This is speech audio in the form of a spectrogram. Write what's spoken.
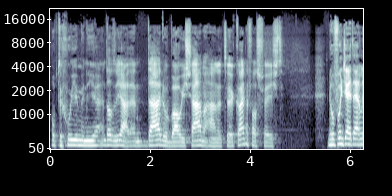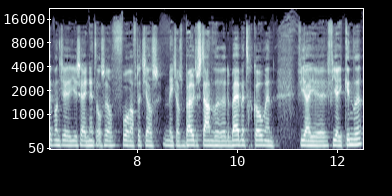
op de goede manier. En, dat, ja, en daardoor bouw je samen aan het carnavalsfeest. En hoe vond jij het eigenlijk? Want je, je zei net al zelf vooraf dat je als, een beetje als buitenstaander erbij bent gekomen en via je, via je kinderen.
